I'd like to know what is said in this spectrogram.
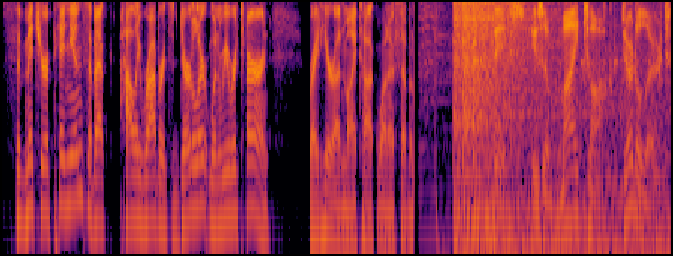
Submit your opinions about Holly Roberts' Dirt Alert when we return right here on My Talk 107. Is a My Talk Dirt Alert.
